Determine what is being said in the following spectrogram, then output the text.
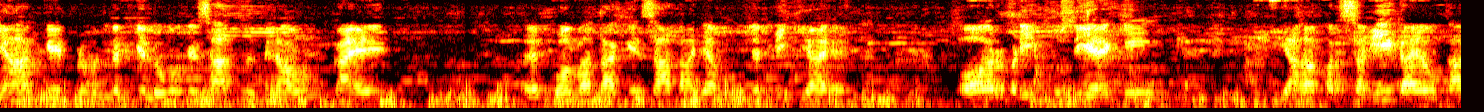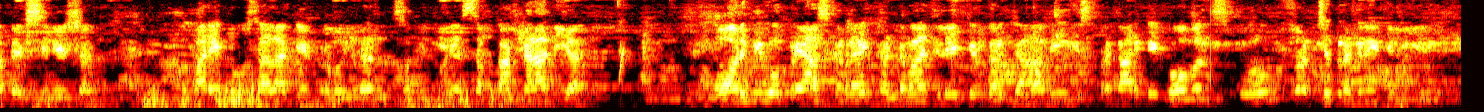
यहाँ के प्रबंधन के लोगों के साथ मैं मिला हूँ। गाय गौ माता के साथ आज यहाँ पूजन भी किया है। और बड़ी खुशी है कि यहाँ पर सभी गायों का वैक्सीनेशन, हमारे गौशाला के प्रबंधन समिति ने सबका करा दिया है। और भी वो प्रयास कर रहे हैं खंडवा ज़िले के अंदर, जहाँ भी इस प्रकार के गौवंश को सुरक्षित रखने के लिए।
